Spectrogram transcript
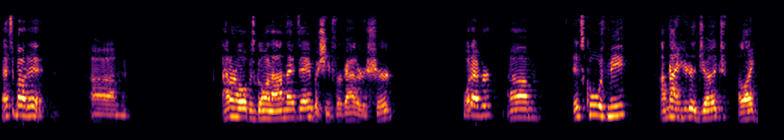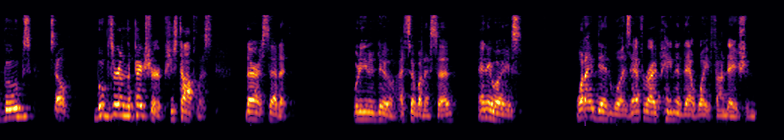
that's about it. Um, I don't know what was going on that day, but she forgot her shirt. Whatever. Um, it's cool with me. I'm not here to judge. I like boobs. So, boobs are in the picture. She's topless. There, I said it. What are you going to do? I said what I said. Anyways, what I did was after I painted that white foundation,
